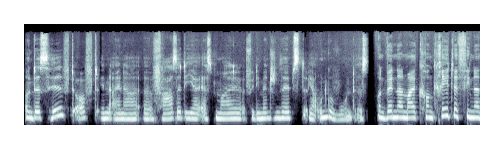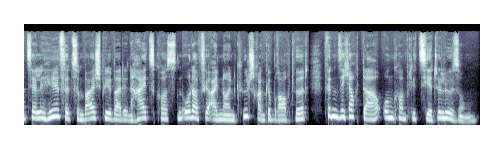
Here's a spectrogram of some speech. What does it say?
und das hilft oft in einer äh, Phase, die ja erstmal für die Menschen selbst ja ungewohnt ist. Und wenn dann mal konkrete finanzielle Hilfe, zum Beispiel bei den Heizkosten oder für einen neuen Kühlschrank gebraucht wird, finden sich auch da unkomplizierte komplizierte Lösungen.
